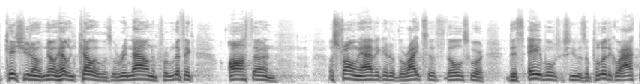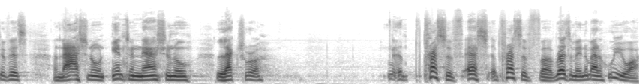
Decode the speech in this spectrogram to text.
In case you don't know, Helen Keller was a renowned and prolific author and a strong advocate of the rights of those who are disabled. She was a political activist, a national and international lecturer. Impressive, impressive uh, resume, no matter who you are.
